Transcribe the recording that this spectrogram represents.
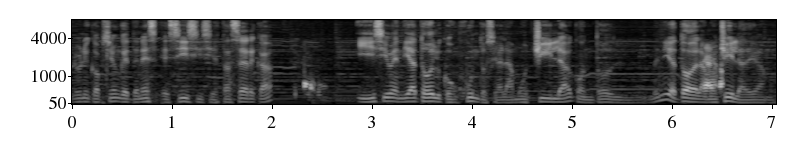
la única opción que tenés es Easy si está cerca. Y Easy vendía todo el conjunto, o sea, la mochila con todo el- Vendía toda la mochila, digamos.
